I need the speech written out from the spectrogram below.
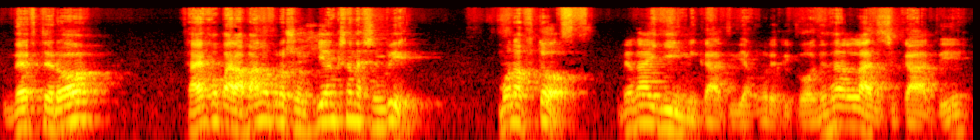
Δεύτερο, θα έχω παραπάνω προσοχή αν ξανασυμβεί. Μόνο αυτό. Δεν θα γίνει κάτι διαφορετικό, δεν θα αλλάξει κάτι.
